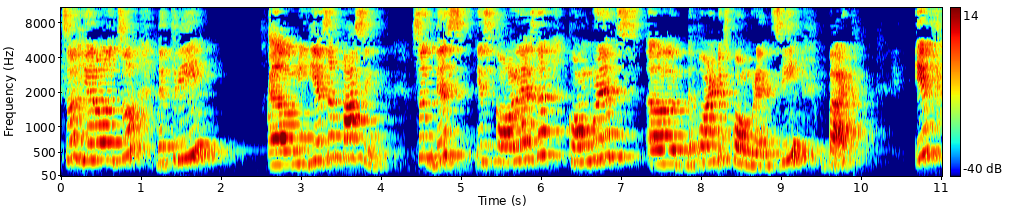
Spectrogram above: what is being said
So here also the three uh, medians are passing. So this is called as the congruence, uh, the point of congruency. But if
